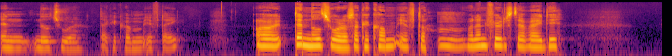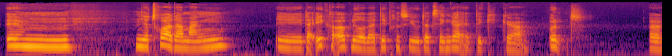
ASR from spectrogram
en nedtur, der kan komme efter, ikke? Og den nedtur, der så kan komme efter, Mm. hvordan føles det at være i det? Øhm, jeg tror, at der er mange, øh, der ikke har oplevet at være depressiv, der tænker, at det kan gøre ondt at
